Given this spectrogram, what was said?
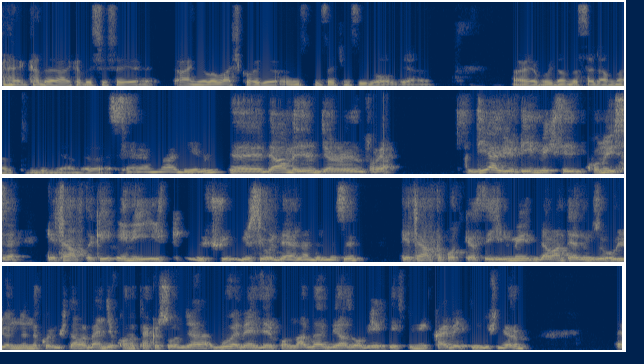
ka- kader arkadaşı şeyi aynı yola baş koydu. Üstünü seçmesi gibi oldu yani. Öyle buradan da selamlar bütün dinleyenlere. Selamlar diyelim. E, devam edelim Caner'ın soruya. Diğer bir değinmek istediğim konu ise geçen haftaki en iyi ilk 3 receiver değerlendirmesi. Geçen hafta podcast'ta Hilmi Davante Adams'ı Julio'nun önüne koymuştu ama bence konu Packers olunca bu ve benzeri konularda biraz objektifliğini kaybettiğini düşünüyorum. Ee,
